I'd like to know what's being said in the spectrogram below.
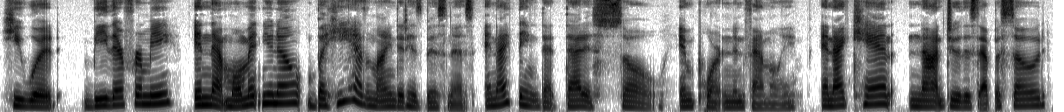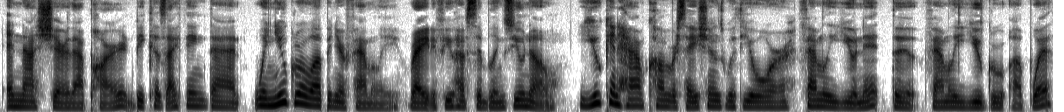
he would be there for me in that moment, you know, but he has minded his business. And I think that that is so important in family. And I can't not do this episode and not share that part because I think that when you grow up in your family, right, if you have siblings, you know, you can have conversations with your family unit, the family you grew up with,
